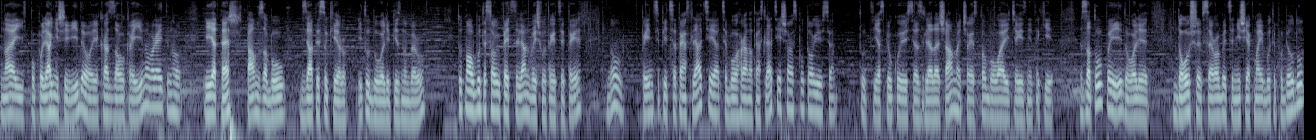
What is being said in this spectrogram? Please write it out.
найпопулярніше відео якраз за Україну в рейтингу. І я теж там забув взяти сокиру. І тут доволі пізно беру. Тут мав бути 45 селян, вийшло 33. Ну, в принципі, це трансляція. Це була гра на трансляції, ще раз повторююся. Тут я спілкуюся з глядачами, через то бувають різні такі затупи і доволі довше все робиться, ніж як має бути по білду.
